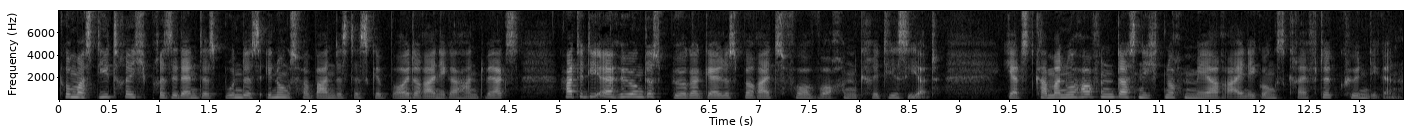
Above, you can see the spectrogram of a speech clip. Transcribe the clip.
Thomas Dietrich, Präsident des Bundesinnungsverbandes des Gebäudereinigerhandwerks, hatte die Erhöhung des Bürgergeldes bereits vor Wochen kritisiert. Jetzt kann man nur hoffen, dass nicht noch mehr Reinigungskräfte kündigen.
